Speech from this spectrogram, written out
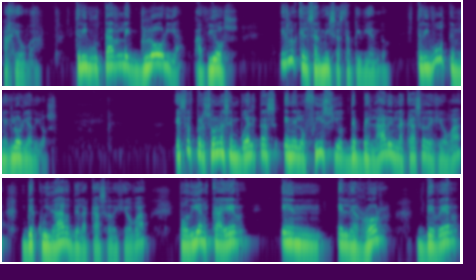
a Jehová. Tributarle gloria a Dios es lo que el salmista está pidiendo. Tribútenle gloria a Dios. Estas personas envueltas en el oficio de velar en la casa de Jehová, de cuidar de la casa de Jehová, podían caer en el error de ver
